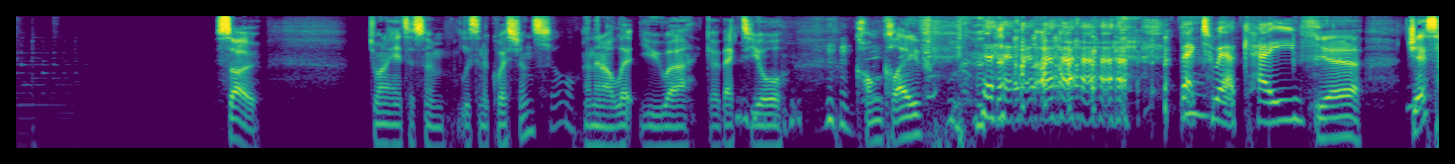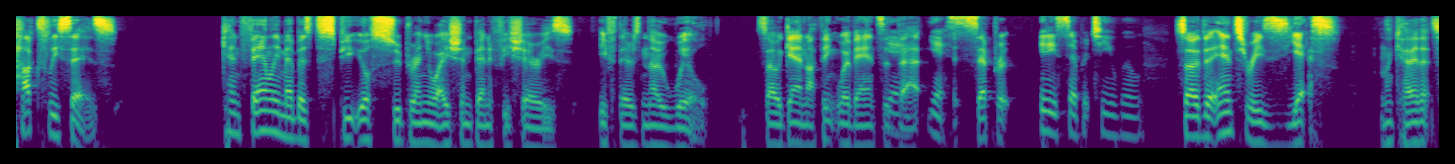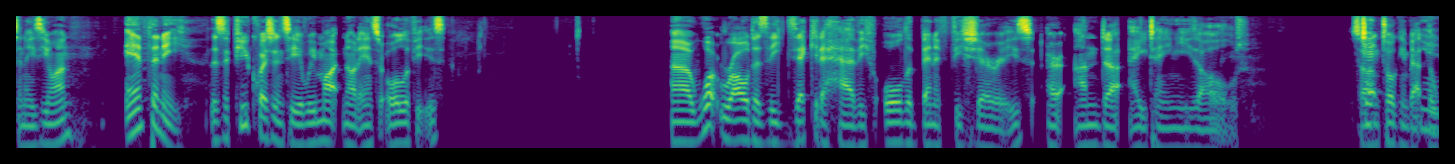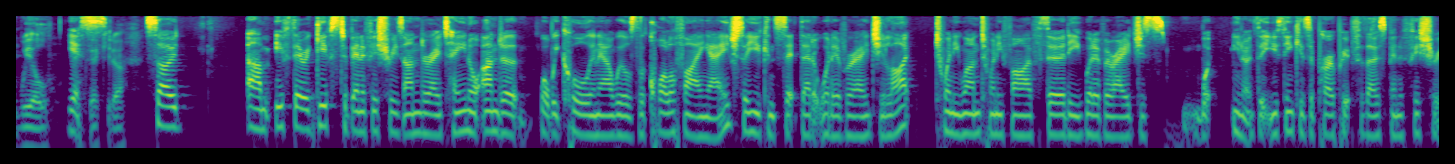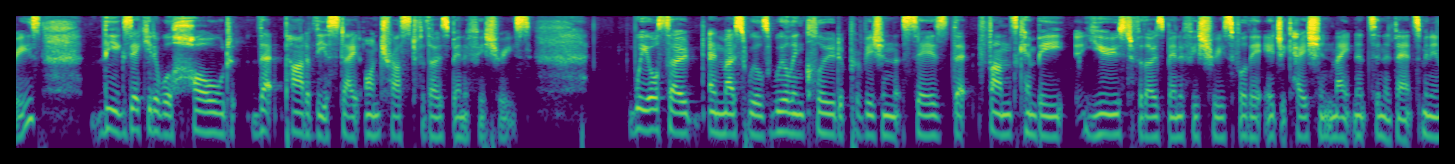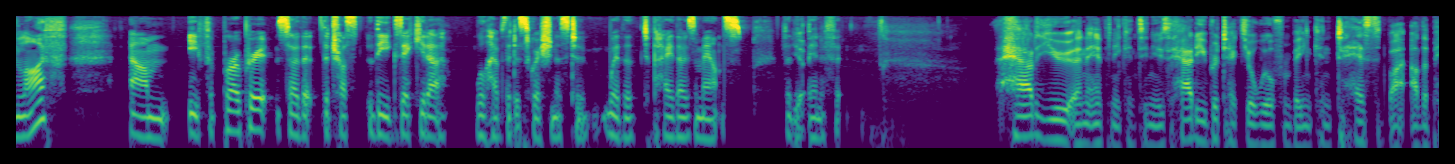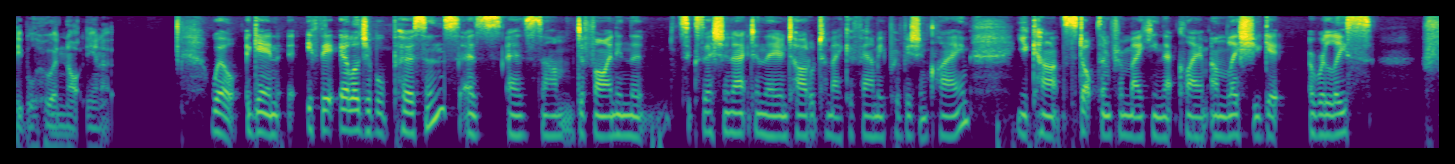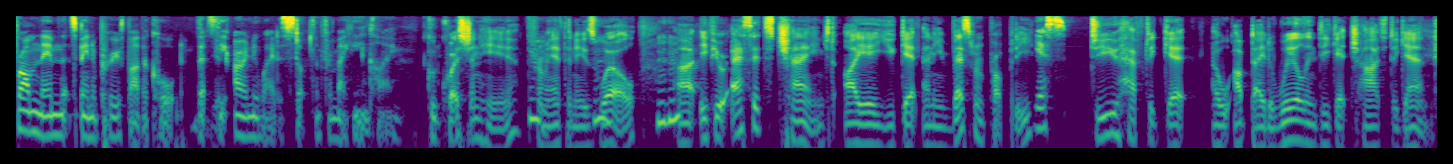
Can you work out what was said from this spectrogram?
So, do you want to answer some listener questions? Sure. And then I'll let you uh, go back to your conclave. Back to our cave. Yeah. Jess Huxley says Can family members dispute your superannuation beneficiaries if there's no will? So, again, I think we've answered Yeah, that. yes. It's separate. It is separate to your will. So, the answer is yes. Okay, that's an easy one. Anthony, there's a few questions here. We might not answer all of his. Uh, what role does the executor have if all the beneficiaries are under 18 years old? So Gen- I'm talking about the will Yes. executor. So, um, if there are gifts to beneficiaries under 18 or under what we call in our wills the qualifying age, so you can set that at whatever age you like 21, 25, 30, whatever age is what you know that you think is appropriate for those beneficiaries, the executor will hold that part of the estate on trust for those beneficiaries. We also, and most wills will include a provision that says that funds can be used for those beneficiaries for their education, maintenance, and advancement in life, um, if appropriate, so that the trust, the executor will have the discretion as to whether to pay those amounts for the Yep. benefit. How do you, and Anthony continues, how do you protect your will from being contested by other people who are not in it? Well, again, if they're eligible persons, as as um, defined in the Succession Act, and they're entitled to make a family provision claim, you can't stop them from making that claim unless you get a release from them that's been approved by the court. That's the only way to stop them from making a claim. Good question here Mm. from Anthony as well. Mm-hmm. Uh, if your assets changed, i.e., you get an investment property, Yes. Do you have to get an updated will and do you get charged again?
